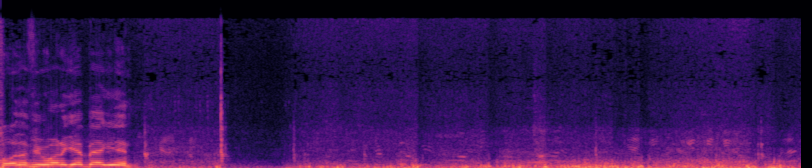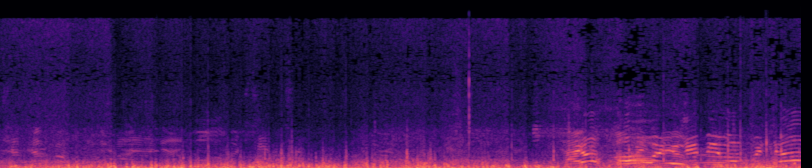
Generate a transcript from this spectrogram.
Both of you want to get back in. Go forward! Give me one for Don!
